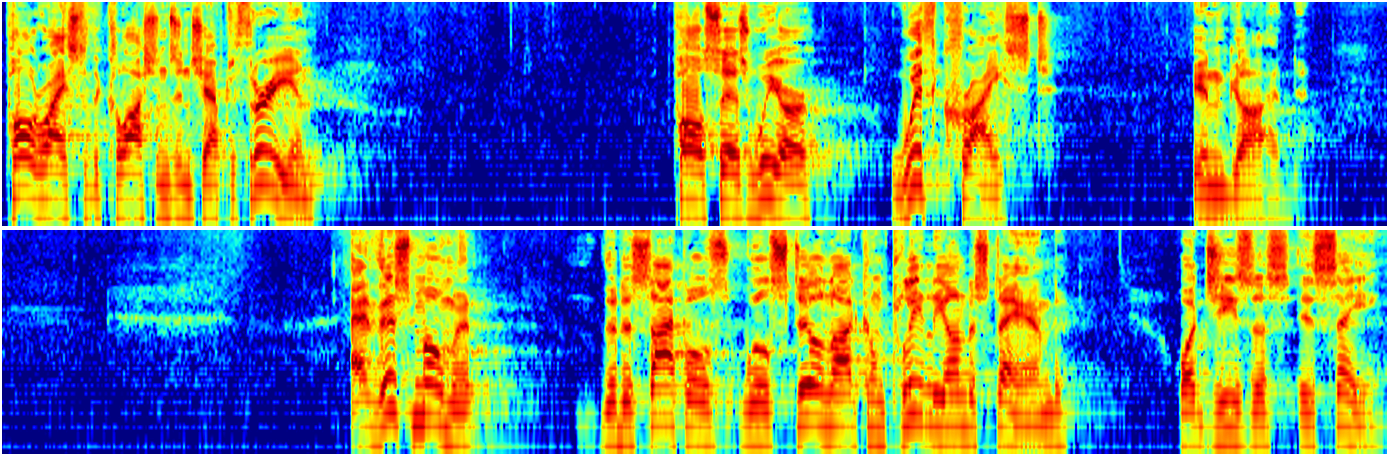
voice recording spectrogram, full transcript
Paul writes to the Colossians in chapter 3, and Paul says, We are with Christ in God. At this moment, the disciples will still not completely understand what Jesus is saying.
